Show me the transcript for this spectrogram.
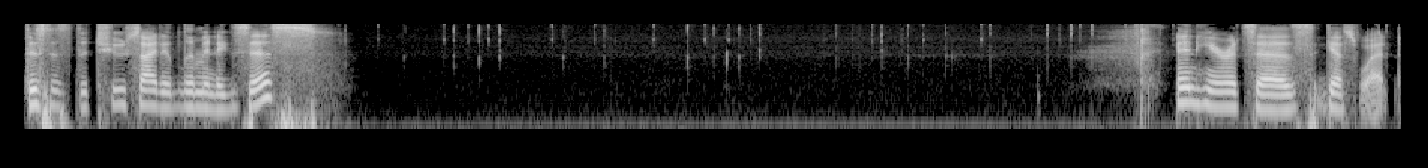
This is the two-sided limit exists. And here it says, guess what?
